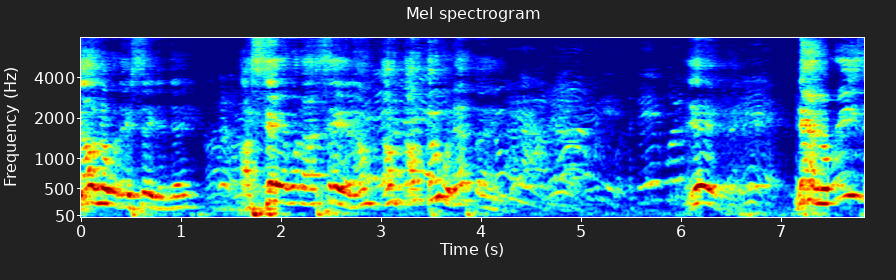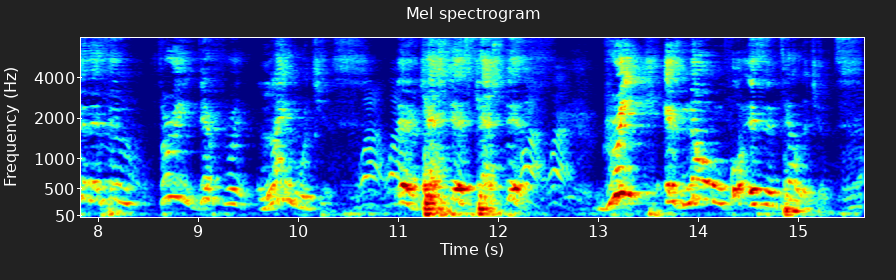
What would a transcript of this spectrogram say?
Y'all know what they say today. I said what I said. I'm, I'm, I'm through with that thing. Yeah. Now the reason it's in three different languages. Yeah, catch this, catch this. Greek is known for its intelligence.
